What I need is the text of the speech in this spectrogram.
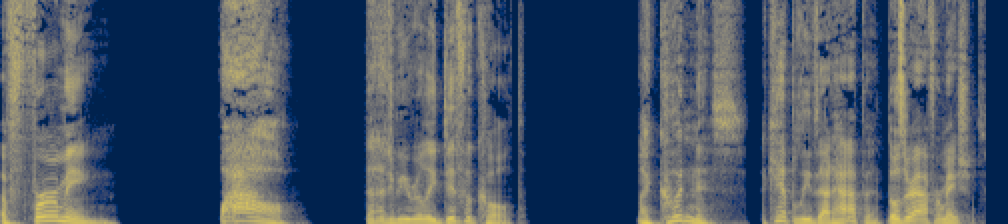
Affirming. Wow, that had to be really difficult. My goodness, I can't believe that happened. Those are affirmations.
